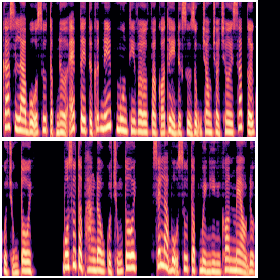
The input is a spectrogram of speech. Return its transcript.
Cast là bộ sưu tập NFT từ Cất Nip Multiverse và có thể được sử dụng trong trò chơi sắp tới của chúng tôi. Bộ sưu tập hàng đầu của chúng tôi sẽ là bộ sưu tập 10.000 con mèo được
